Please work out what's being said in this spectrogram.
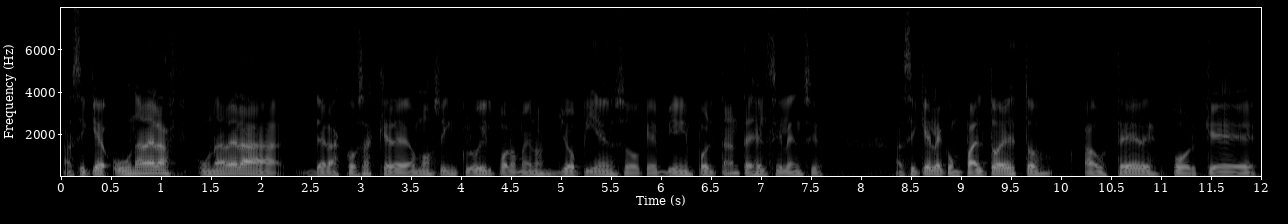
Así que una de las, una de, de las cosas que debemos incluir, por lo menos yo pienso que es bien importante, es el silencio. Así que le comparto esto a ustedes porque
